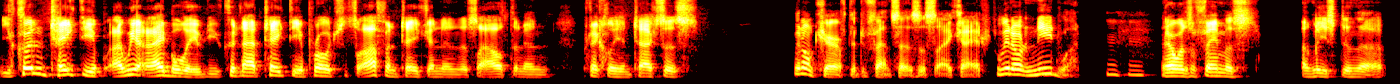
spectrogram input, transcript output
You couldn't take the, I, we, I believed you could not take the approach that's often taken in the South and in, particularly in Texas. We don't care if the defense has a psychiatrist. We don't need one. hmm There was a famous, at least in the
